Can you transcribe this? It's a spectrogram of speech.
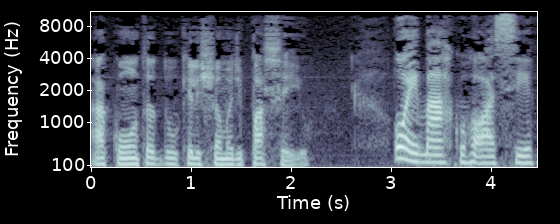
a conta do que ele chama de passeio. Oi, Marco Rossi.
